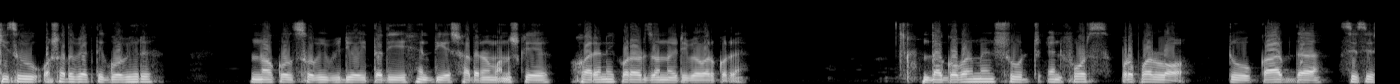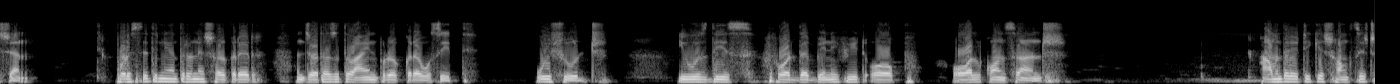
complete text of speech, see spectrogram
কিছু অসাধু ব্যক্তি গভীর নকল ছবি ভিডিও ইত্যাদি দিয়ে সাধারণ মানুষকে হয়রানি করার জন্য এটি ব্যবহার করে। The government should enforce proper law to curb the situation পরিস্থিতি নিয়ন্ত্রণে সরকারের যথাযথ আইন প্রয়োগ করা উচিত। We should use this for the benefit of all concerned. আমাদের এটিকে সংশ্লিষ্ট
